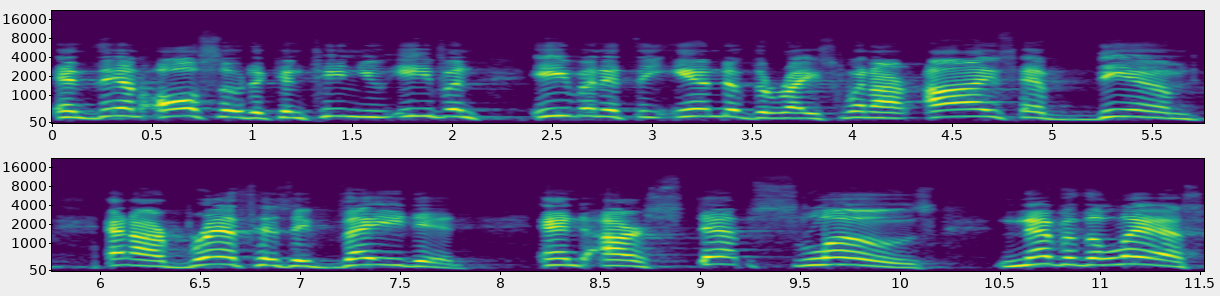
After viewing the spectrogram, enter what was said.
and then also to continue even, even at the end of the race when our eyes have dimmed and our breath has evaded and our step slows Nevertheless,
